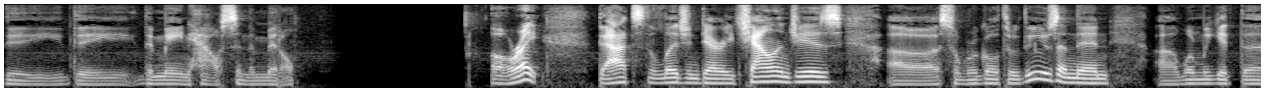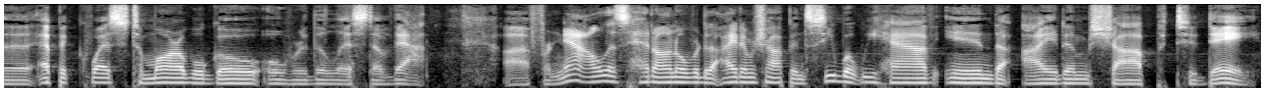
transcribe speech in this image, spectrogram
the the the main house in the middle. All right, that's the legendary challenges. Uh, so we'll go through those, and then uh, when we get the epic quest tomorrow, we'll go over the list of that. Uh, for now, let's head on over to the item shop and see what we have in the item shop today.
